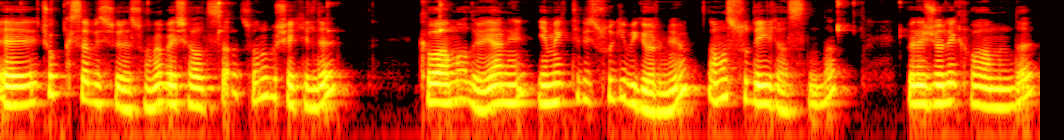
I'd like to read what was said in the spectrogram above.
Ee, çok kısa bir süre sonra 5-6 saat sonra bu şekilde kıvamı alıyor. Yani yemekte bir su gibi görünüyor ama su değil aslında. Böyle jöle kıvamında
